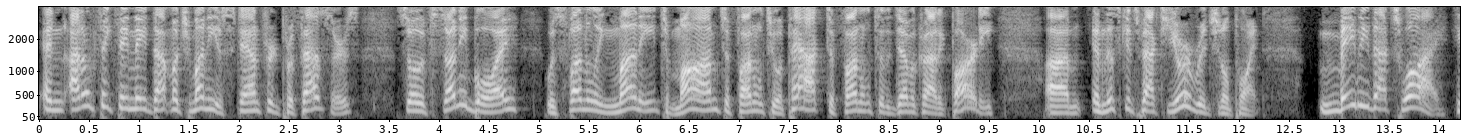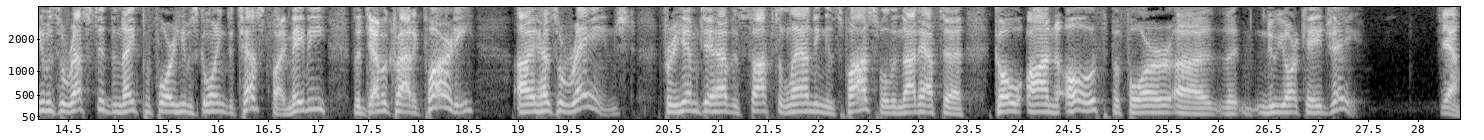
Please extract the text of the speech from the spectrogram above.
and I don't think they made that much money as Stanford professors. So if Sonny Boy was funneling money to mom to funnel to a PAC to funnel to the Democratic Party, um, and this gets back to your original point. Maybe that's why he was arrested the night before he was going to testify. Maybe the Democratic Party uh, has arranged for him to have as soft a landing as possible and not have to go on oath before uh, the New York AJ. Yeah.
